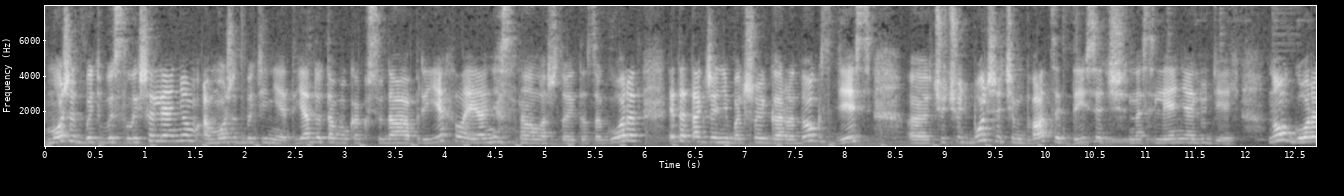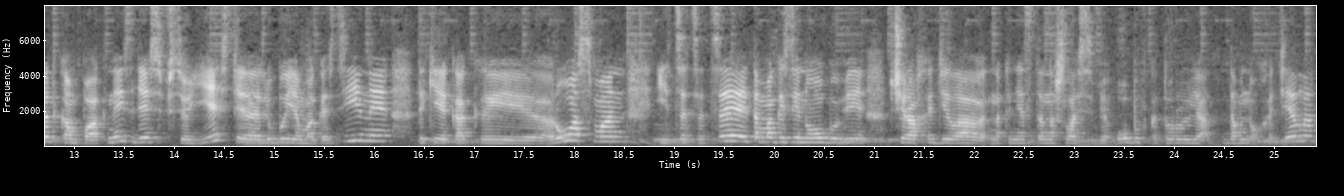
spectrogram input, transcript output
Может быть, вы слышали о нем, а может быть и нет. Я до того, как сюда приехала, я не знала, что это за город. Это также небольшой городок. Здесь э, чуть-чуть э, больше, чем 20 тысяч населения людей. Но город компактный. Здесь все есть. Э, любые магазины, такие как и Росман, и ЦЦЦ, это магазин обуви. Вчера ходила, наконец-то нашла себе обувь, которую я давно хотела.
